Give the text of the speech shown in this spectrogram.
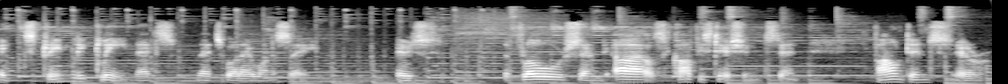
extremely clean. That's that's what I want to say. There's the floors and the aisles, coffee stations and fountains are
